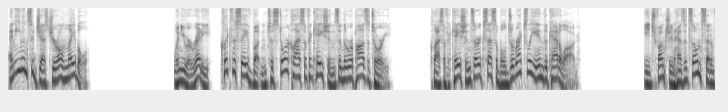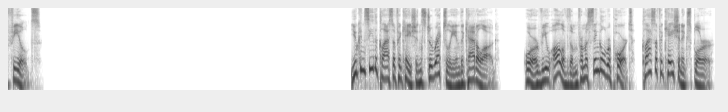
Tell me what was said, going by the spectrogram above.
and even suggest your own label. When you are ready, click the Save button to store classifications in the repository. Classifications are accessible directly in the catalog. Each function has its own set of fields. You can see the classifications directly in the catalog, or view all of them from a single report, Classification Explorer.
